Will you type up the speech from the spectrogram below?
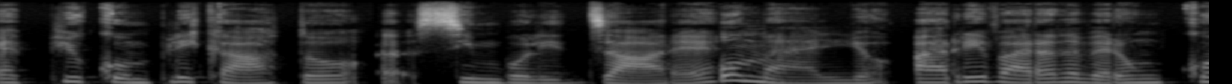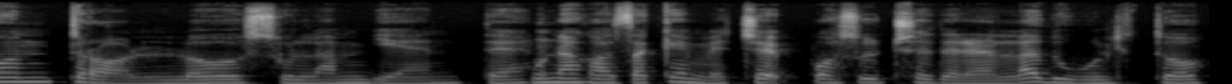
è più complicato eh, simbolizzare, o meglio, arrivare ad avere un controllo sull'ambiente, una cosa che invece può succedere all'adulto,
